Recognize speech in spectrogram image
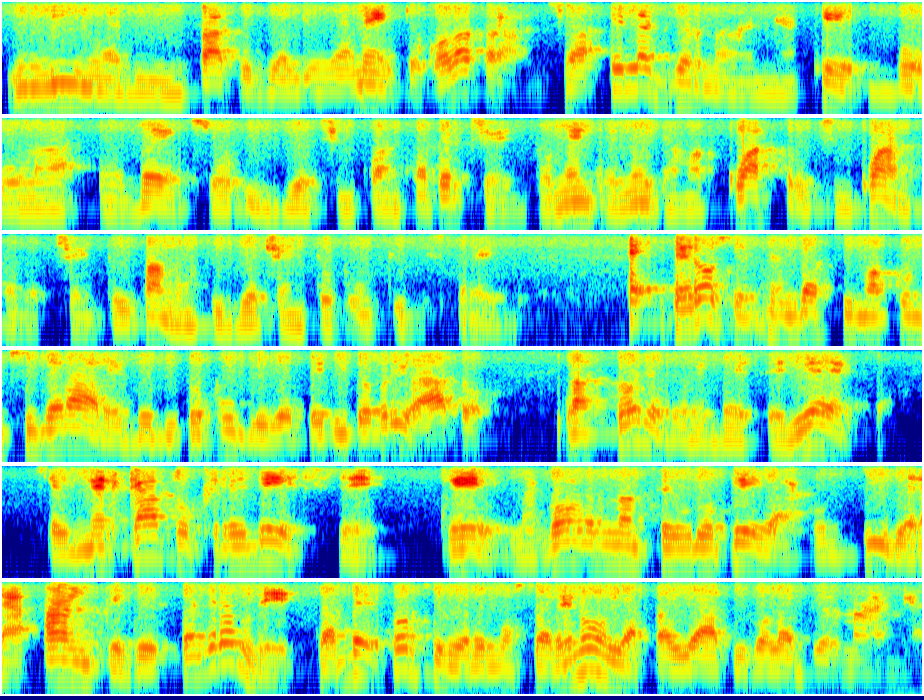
in linea di fase di allineamento con la Francia e la Germania che vola eh, verso il 2,50%, mentre noi siamo al 4,50%, i famosi 200 punti di spread. Eh, però se andassimo a considerare debito pubblico e debito privato, la storia dovrebbe essere diversa. Se il mercato credesse che la governance europea considera anche questa grandezza, beh, forse dovremmo stare noi appaiati con la Germania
